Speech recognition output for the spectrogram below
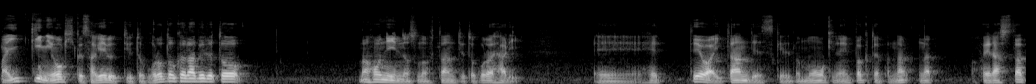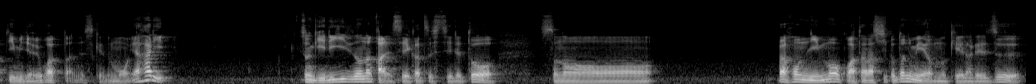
まあ、一気に大きく下げるっていうところと比べるとまあ、本人のその負担というところはやはり、えー、減ってはいたんですけれども大きなインパクトやっぱなな減らしたっていう意味では良かったんですけどもやはりそのギリギリの中で生活しているとその本人もこう新しいことに目を向けられず、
